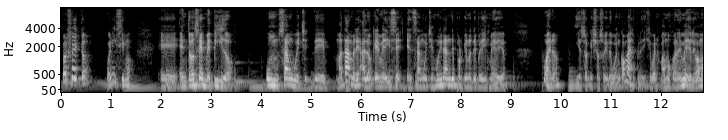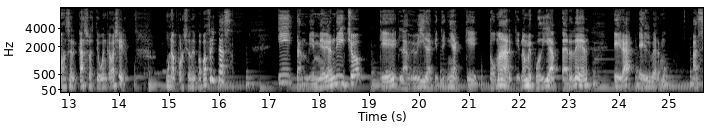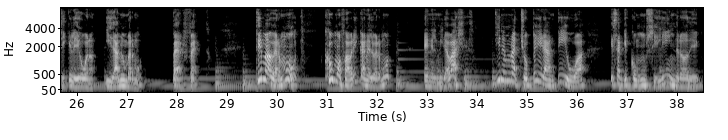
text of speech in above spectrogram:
Perfecto, buenísimo. Eh, entonces me pido un sándwich de matambre, a lo que él me dice, el sándwich es muy grande, ¿por qué no te pedís medio? Bueno, y eso que yo soy de buen comer, pero dije, bueno, vamos con el medio, le vamos a hacer caso a este buen caballero. Una porción de papas fritas y también me habían dicho que la bebida que tenía que tomar, que no me podía perder, era el vermut. Así que le digo, bueno, y dame un vermut. Perfecto. Tema vermut. ¿Cómo fabrican el vermut en el Miravalles? Tienen una chopera antigua, esa que es como un cilindro de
